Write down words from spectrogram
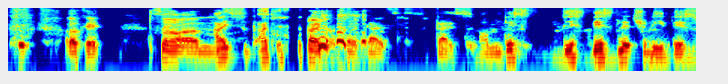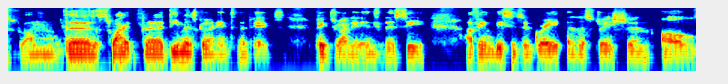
Okay. So, um, I, I- sorry, sorry, guys, guys. Um, this, this, this, literally, this, um, the swipe, the demons going into the pigs, pigs running into the sea. I think this is a great illustration of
